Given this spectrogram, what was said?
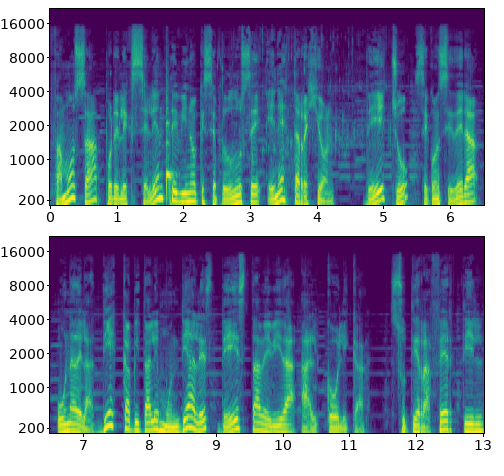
famosa por el excelente vino que se produce en esta región. De hecho, se considera una de las 10 capitales mundiales de esta bebida alcohólica. Su tierra fértil,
